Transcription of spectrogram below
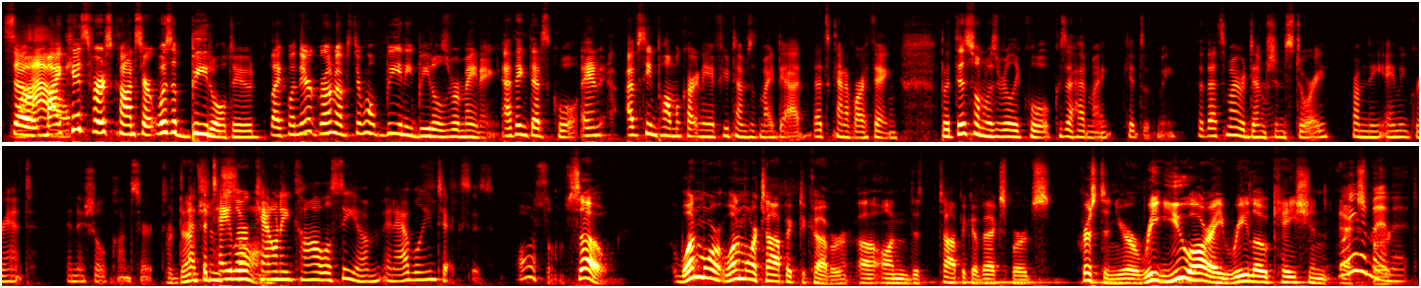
So my kid's first concert was a Beatle, dude. Like when they're grown ups, there won't be any Beatles remaining. I think that's cool. And I've seen Paul McCartney a few times with my dad. That's kind of our thing. But this one was really cool because I had my kids with me. So that's my redemption story from the Amy Grant initial concert Redemption at the Taylor song. County Coliseum in Abilene, Texas. awesome. So, one more one more topic to cover uh, on the topic of experts. Kristen, you're a re- you are a relocation Wait expert. a minute.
